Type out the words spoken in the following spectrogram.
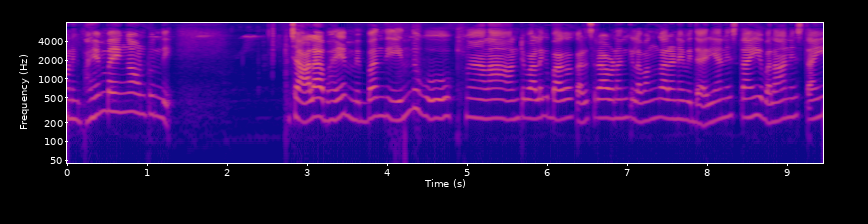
మనకి భయం భయంగా ఉంటుంది. చాలా భయం ఇబ్బంది. ఎందుకు? అలాంటి వాళ్ళకి బాగా కలిసి రావడానికి లవంగాలు అనేవి ధైర్యాన్ని ఇస్తాయి బలాన్ని ఇస్తాయి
